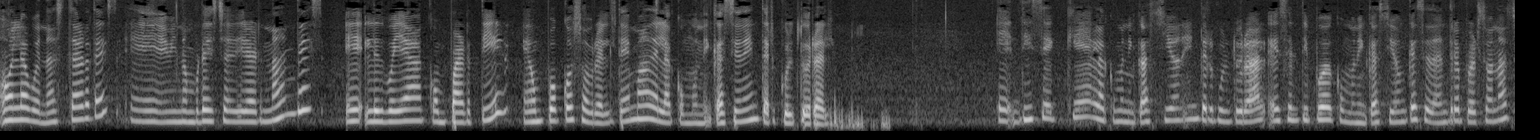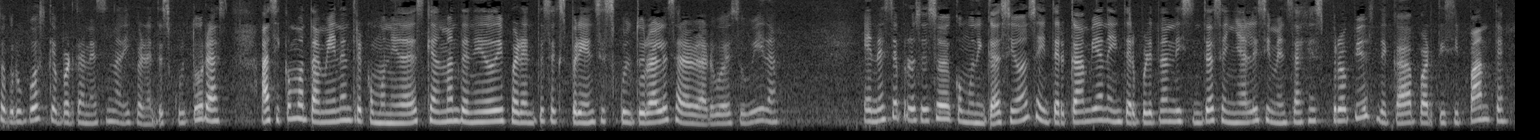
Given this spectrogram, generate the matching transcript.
Hola, buenas tardes. Eh, mi nombre es Yadira Hernández. Eh, les voy a compartir eh, un poco sobre el tema de la comunicación intercultural. dice que la comunicación intercultural es el tipo de comunicación que se da entre personas o grupos que pertenecen a diferentes culturas, así como también entre comunidades que han mantenido diferentes experiencias culturales a lo largo de su vida. En este proceso de comunicación se intercambian e interpretan distintas señales y mensajes propios de cada participante.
